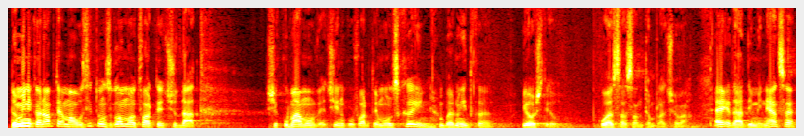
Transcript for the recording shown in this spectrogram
Duminică noapte am auzit un zgomot foarte ciudat. Și cum am un vecin cu foarte mulți câini, bănuit că, eu știu, cu ăsta s-a întâmplat ceva. Ei, dar dimineață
